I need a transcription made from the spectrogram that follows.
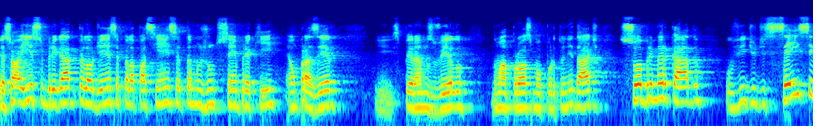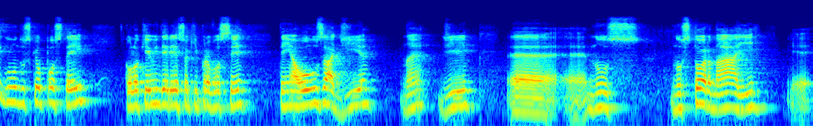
Pessoal, é isso. Obrigado pela audiência, pela paciência. Estamos juntos sempre aqui. É um prazer e esperamos vê-lo numa próxima oportunidade. Sobre mercado, o vídeo de 6 segundos que eu postei, coloquei o endereço aqui para você. Tem a ousadia né, de é, é, nos, nos tornar aí é,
